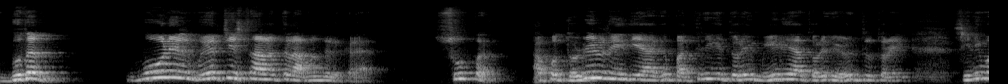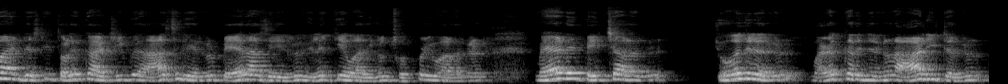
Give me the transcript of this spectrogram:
புதன் மூணில் முயற்சி ஸ்தானத்தில் அமர்ந்திருக்கிறார். சூப்பர் அப்போ தொழில் ரீதியாக பத்திரிகை துறை மீடியா துறை எழுத்துத்துறை சினிமா இண்டஸ்ட்ரி தொலைக்காட்சி ஆசிரியர்கள் பேராசிரியர்கள் இலக்கியவாதிகள் சொற்பொழிவாளர்கள் மேடை பேச்சாளர்கள் ஜோதிடர்கள் வழக்கறிஞர்கள் ஆடிட்டர்கள்.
